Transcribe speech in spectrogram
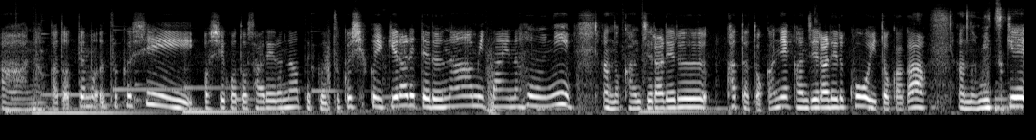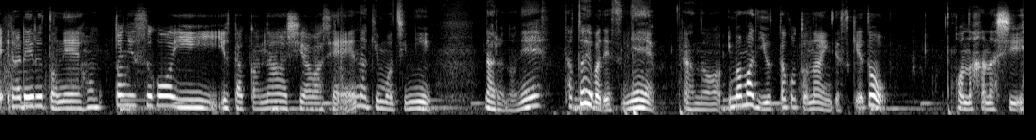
あなんかとっても美しいお仕事されるなって美しく生きられてるなみたいな風にあに感じられる方とかね感じられる行為とかがあの見つけられるとね本当にすごい豊かな幸せな気持ちになるのね。例えばですねあの今まで言ったことないんですけどこの話。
